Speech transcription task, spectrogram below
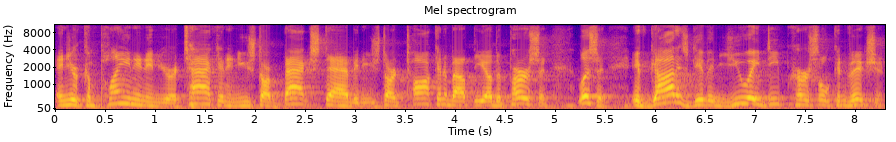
and you're complaining and you're attacking and you start backstabbing and you start talking about the other person, listen, if God has given you a deep personal conviction,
